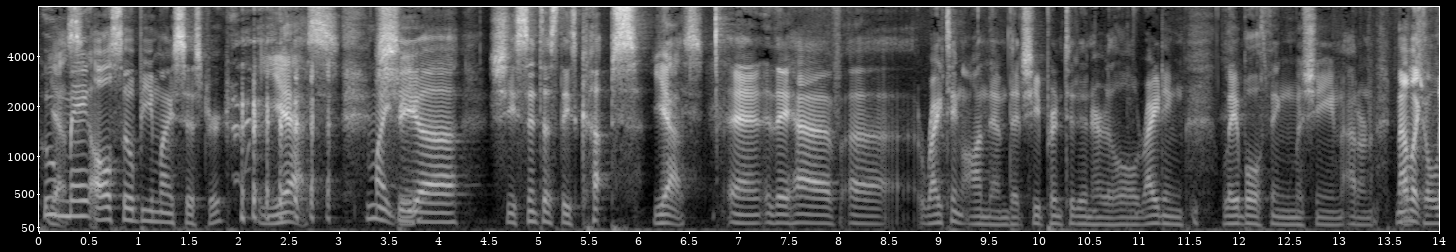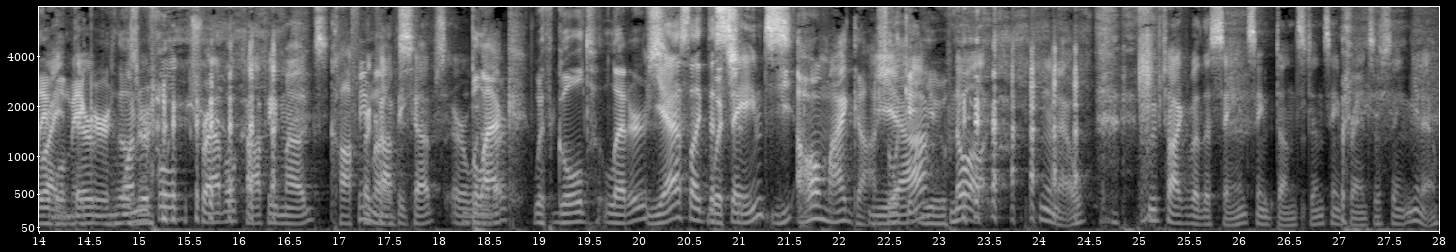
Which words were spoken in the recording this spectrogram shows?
who Yes. may also be my sister. yes. Might she be. uh, she sent us these cups. yes. and they have uh, writing on them that she printed in her little writing label thing machine. I don't know, not like a label right. maker. They're Those are wonderful travel coffee mugs. coffee mugs, coffee cups or whatever. black with gold letters. Yes, like the which- Saints. Oh my gosh! Look at you. No, I'll- you know, we've talked about the saints, Saint Dunstan, Saint Francis, Saint, you know.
